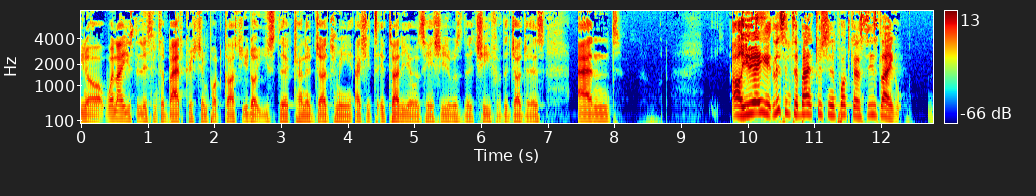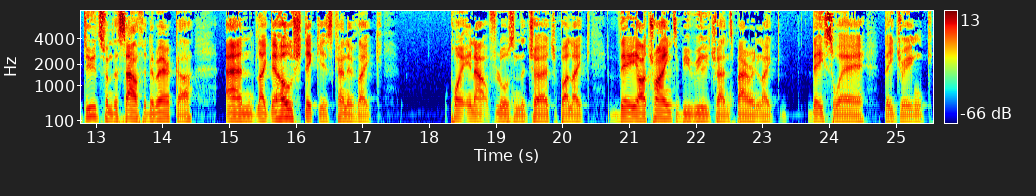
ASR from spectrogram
You know, when I used to listen to bad Christian podcasts, you lot used to kind of judge me. Actually, if Tadia was here, she was the chief of the judges, and oh, you listen to bad Christian podcasts. These like dudes from the South in America, and like their whole shtick is kind of like pointing out flaws in the church, but like they are trying to be really transparent. Like they swear, they drink,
